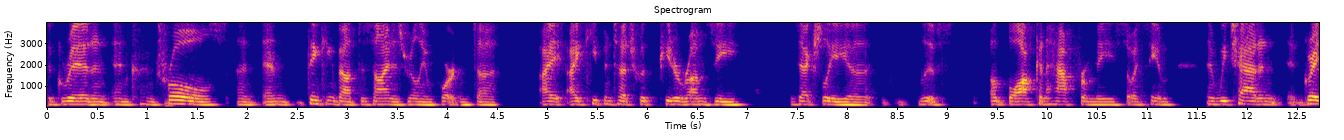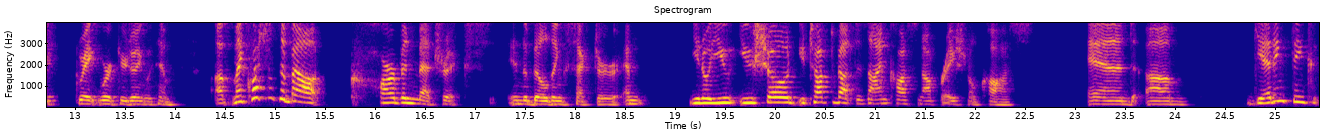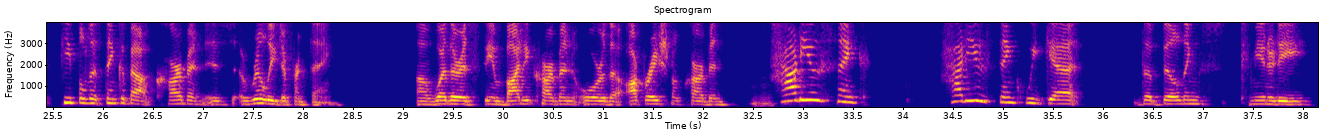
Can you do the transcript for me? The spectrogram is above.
the grid and, and controls and, and thinking about design is really important. Uh, I, I keep in touch with Peter Rumsey He's actually uh, lives a block and a half from me, so I see him and we chat. And, great, great work you're doing with him. Uh, my question's about carbon metrics in the building sector, and you know, you you showed you talked about design costs and operational costs, and um, getting think people to think about carbon is a really different thing. Uh, whether it's the embodied carbon or the operational carbon, mm-hmm. how do you think? How do you think we get the buildings community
